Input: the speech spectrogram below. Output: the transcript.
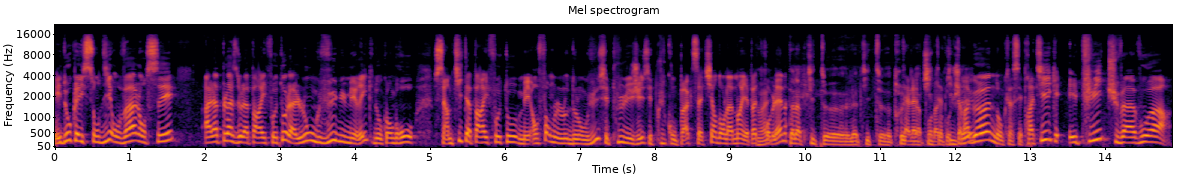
Et donc là, ils se sont dit, on va lancer à la place de l'appareil photo la longue vue numérique. Donc en gros, c'est un petit appareil photo, mais en forme de longue vue. C'est plus léger, c'est plus compact, ça tient dans la main, il n'y a pas de Ouais. problème. T'as la petite, euh, la petite euh, truc T'as la petite, pour la petite dragonne, donc ça c'est pratique. Et puis tu vas avoir,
